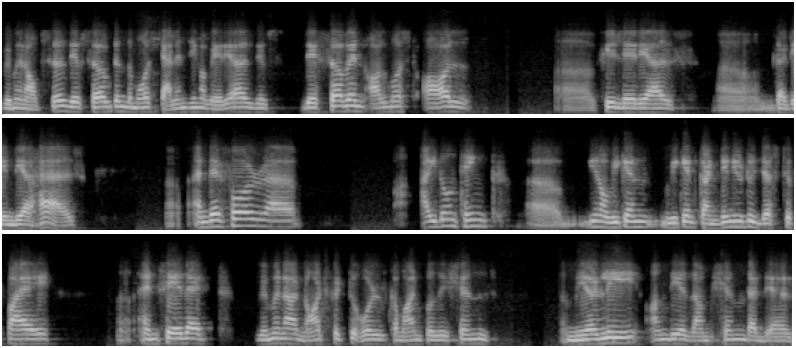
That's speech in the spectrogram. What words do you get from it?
women officers. They've served in the most challenging of areas. They've, they serve in almost all uh, field areas uh, that India has. Uh, and therefore, uh, I don't think uh, you know we can we can continue to justify uh, and say that women are not fit to hold command positions merely on the assumption that they are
